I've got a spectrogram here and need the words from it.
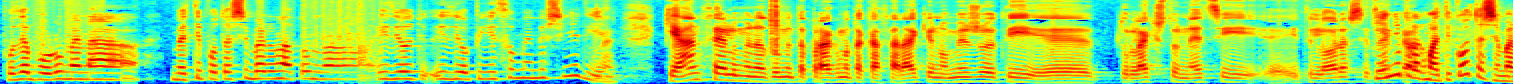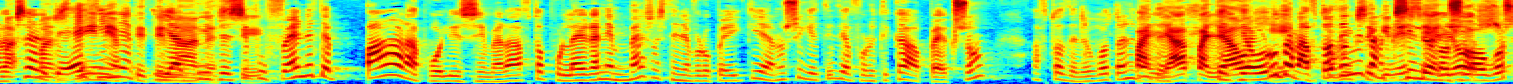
που δεν μπορούμε να, με τίποτα σήμερα να τον α, ιδιω- ιδιοποιηθούμε εμείς οι ίδιοι. Ναι. Και αν θέλουμε να δούμε τα πράγματα καθαρά και νομίζω ότι ε, τουλάχιστον έτσι ε, η τηλεόραση Και είναι η 10 πραγματικότητα σήμερα. μα- Ξέρετε, μας δίνει έχει αυτή την η αντίθεση άνεση. που φαίνεται πάρα πολύ σήμερα. Αυτό που λέγανε μέσα στην Ευρωπαϊκή Ένωση, γιατί διαφορετικά απ' έξω. Αυτό δεν λεγόταν. Παλιά, τότε. παλιά, Και θεωρούνταν όχι. αυτό Το δεν είχαν ήταν ξεκινήσει ξύλινος αλλιώς. λόγος.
